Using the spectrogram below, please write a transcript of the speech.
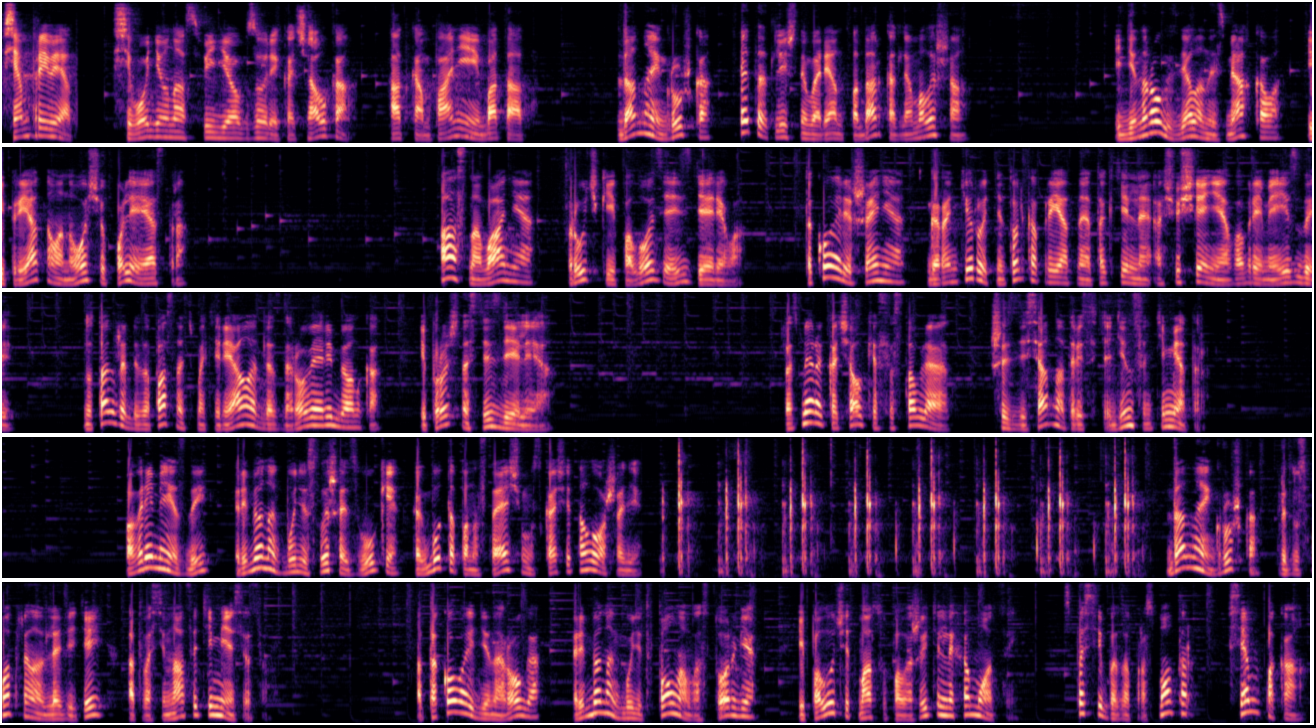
Всем привет! Сегодня у нас в видеообзоре качалка от компании Batat. Данная игрушка – это отличный вариант подарка для малыша. Единорог сделан из мягкого и приятного на ощупь полиэстера. А основание, ручки и полозья из дерева. Такое решение гарантирует не только приятное тактильное ощущение во время езды, но также безопасность материала для здоровья ребенка и прочность изделия. Размеры качалки составляют 60 на 31 см. Во время езды ребенок будет слышать звуки, как будто по-настоящему скачет на лошади. Данная игрушка предусмотрена для детей от 18 месяцев. От такого единорога ребенок будет в полном восторге и получит массу положительных эмоций. Спасибо за просмотр, всем пока!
